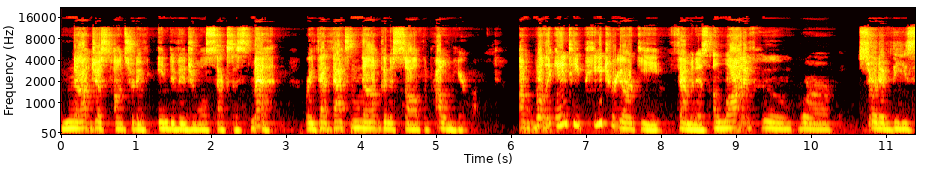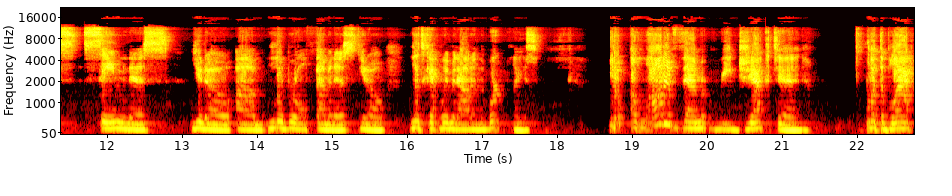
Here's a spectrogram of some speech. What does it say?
not just on sort of individual sexist men, right? That that's not going to solve the problem here. Um, well, the anti-patriarchy feminists, a lot of whom were sort of these sameness, you know, um, liberal feminists, you know, let's get women out in the workplace. You know, a lot of them rejected what the Black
